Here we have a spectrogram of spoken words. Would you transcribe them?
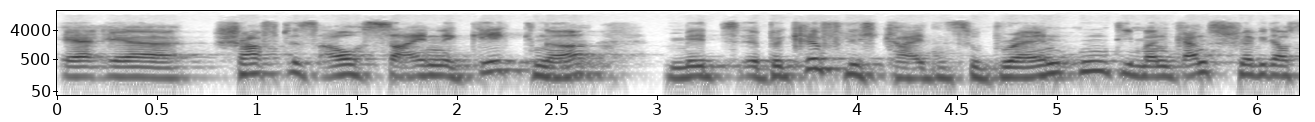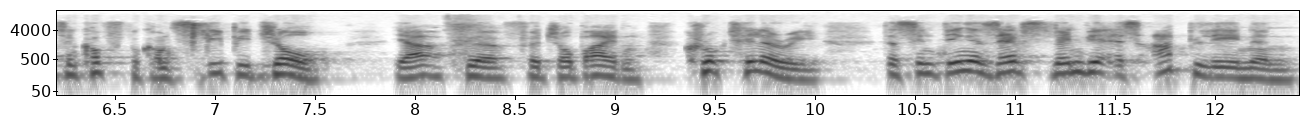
er, er schafft es auch, seine Gegner mit äh, Begrifflichkeiten zu branden, die man ganz schwer wieder aus dem Kopf bekommt. Sleepy Joe, ja, für, für Joe Biden. Crooked Hillary. Das sind Dinge, selbst wenn wir es ablehnen,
